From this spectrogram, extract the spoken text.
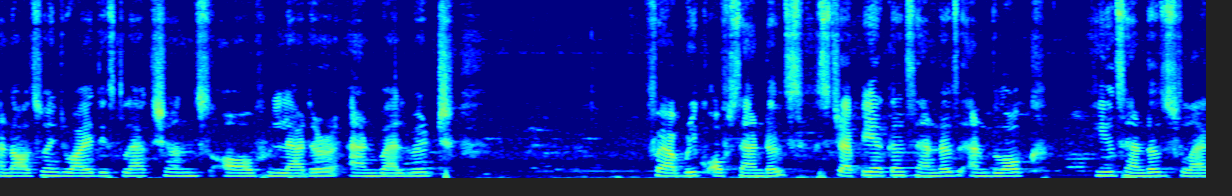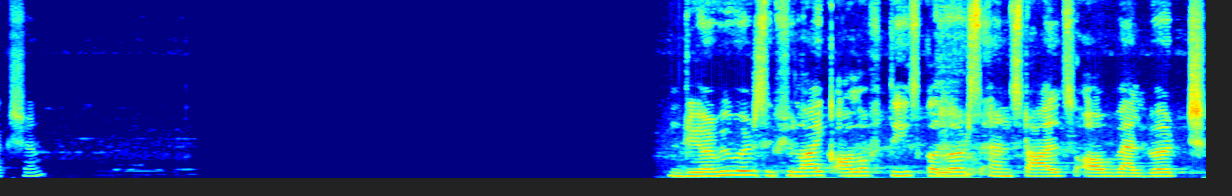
and also enjoy these collections of leather and velvet fabric of sandals strappy ankle sandals and block heel sandals collection Dear viewers, if you like all of these colors and styles of velvet,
